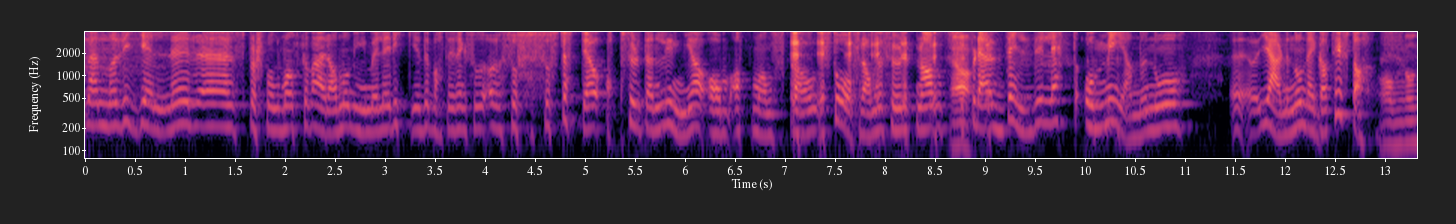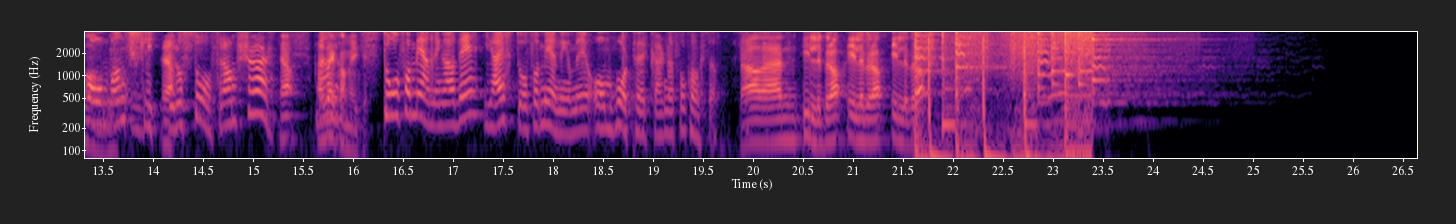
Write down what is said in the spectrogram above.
Men når det gjelder eh, spørsmålet om man skal være anonym eller ikke i debattinnlegg, så, eh, så, så, støtter jeg absolutt den linja om at man skal stå fram med fullt navn. ja. For det er veldig lett å mene noe eh, Gjerne noe negativt, da. Om, om man slipper ja. å stå fram sjøl. Ja. Men stå for meninga di. Jeg står for meninga mi om hårtørkerne på Kongstad. Ja, det er ille bra, ille bra, ille bra.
